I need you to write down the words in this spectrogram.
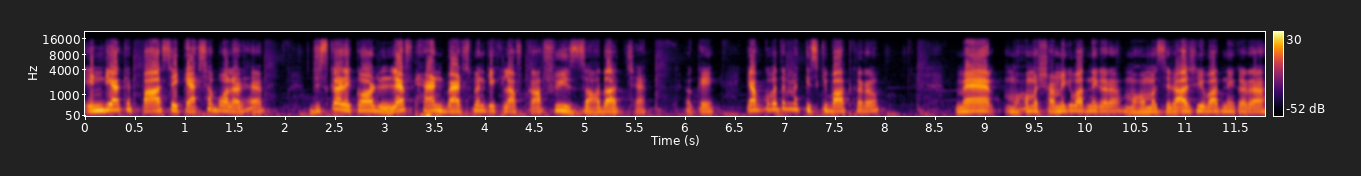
इंडिया के पास एक ऐसा बॉलर है, जिसका रिकॉर्ड लेफ़्ट हैंड बैट्समैन के खिलाफ काफ़ी ज़्यादा अच्छा है। ओके क्या आपको पता है मैं किसकी बात कर रहा हूँ? मैं मोहम्मद शामी की बात नहीं कर रहा, मोहम्मद सिराज की बात नहीं कर रहा,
